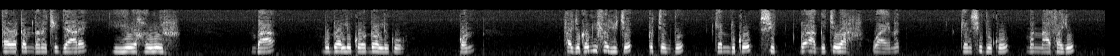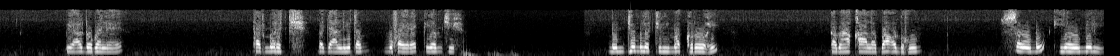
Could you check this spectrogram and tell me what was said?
tawatam dana ci jaare yéex a wér mbaa mu dolliko dolliko kon faju ga mi faju ca bëccëg ba kenn du ko sib du àgg ci war waaye nag kenn sibu ko mën naa faju bu yàlla dogalee faj ma rëcc ba jàll itam mu fay rek yam ci min jumlatil makruhi كما قال بعضهم صوم يوم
